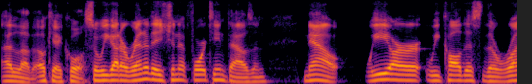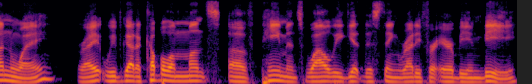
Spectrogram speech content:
I love it. Okay, cool. So we got a renovation at 14,000. Now, we are we call this the runway, right? We've got a couple of months of payments while we get this thing ready for Airbnb.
